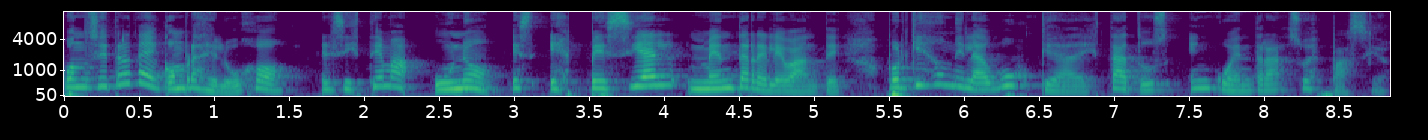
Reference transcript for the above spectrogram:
Cuando se trata de compras de lujo, el sistema 1 es especialmente relevante porque es donde la búsqueda de estatus encuentra su espacio.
